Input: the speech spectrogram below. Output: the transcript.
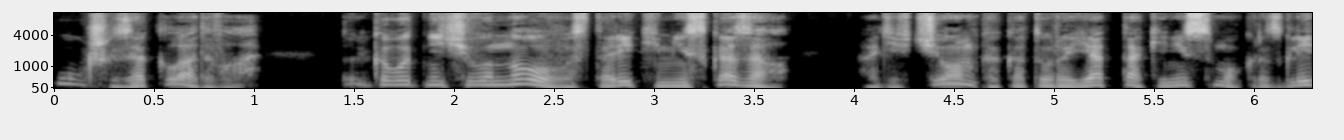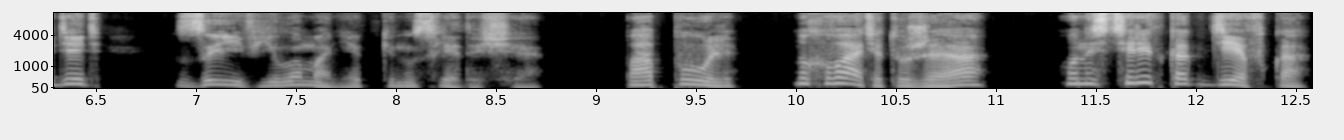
уши закладывало. Только вот ничего нового старик им не сказал, а девчонка, которую я так и не смог разглядеть, заявила Монеткину следующее. «Папуль, ну хватит уже, а? Он истерит, как девка».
